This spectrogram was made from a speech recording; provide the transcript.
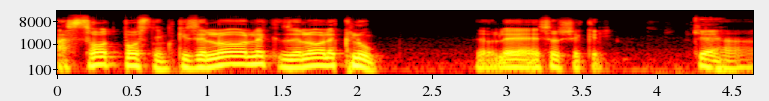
עשרות פוסטים כי זה לא עולה זה לא עולה כלום. זה עולה 10 שקל. כן. אה,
